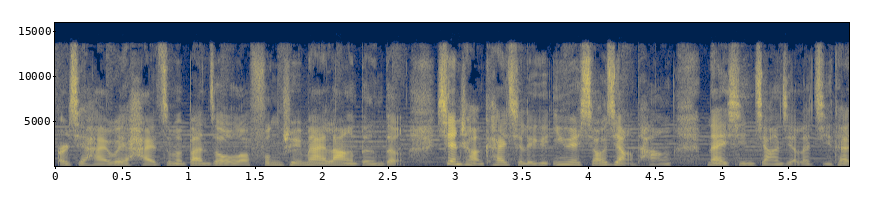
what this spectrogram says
而且还为孩子们伴奏了《风吹麦浪》等等。现场开启了一个音乐小讲堂，耐心讲解了吉他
